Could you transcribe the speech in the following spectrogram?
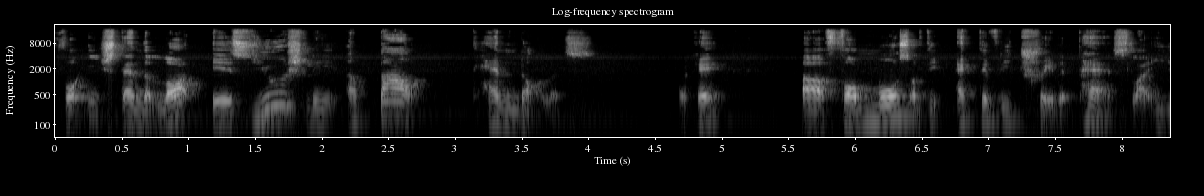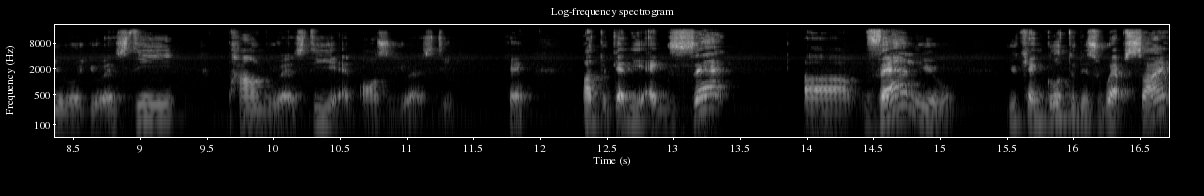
for each standard lot is usually about $10, okay? uh, for most of the actively traded pairs like Euro USD, Pound USD, and Aussie USD. Okay, but to get the exact uh, value, you can go to this website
